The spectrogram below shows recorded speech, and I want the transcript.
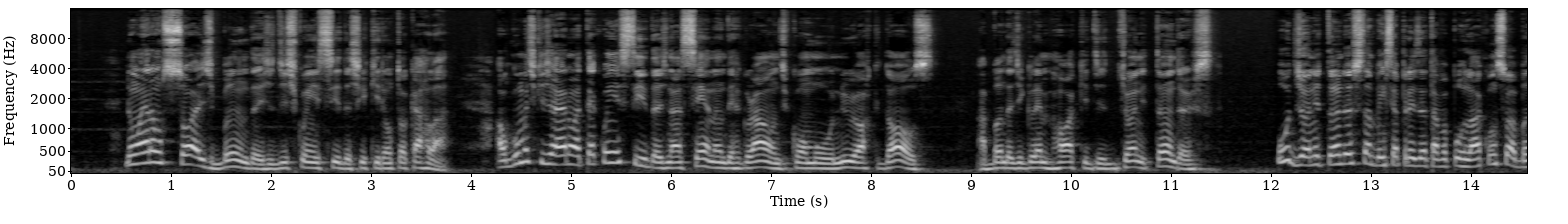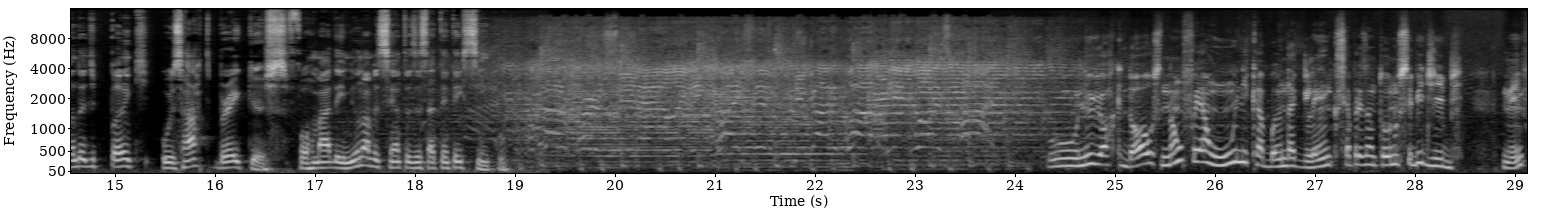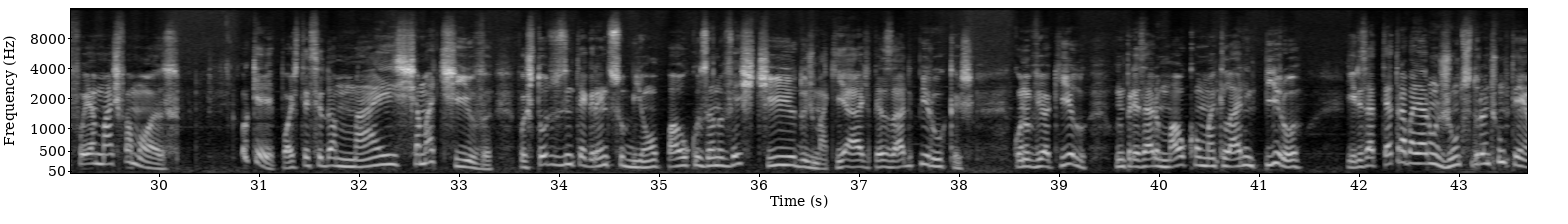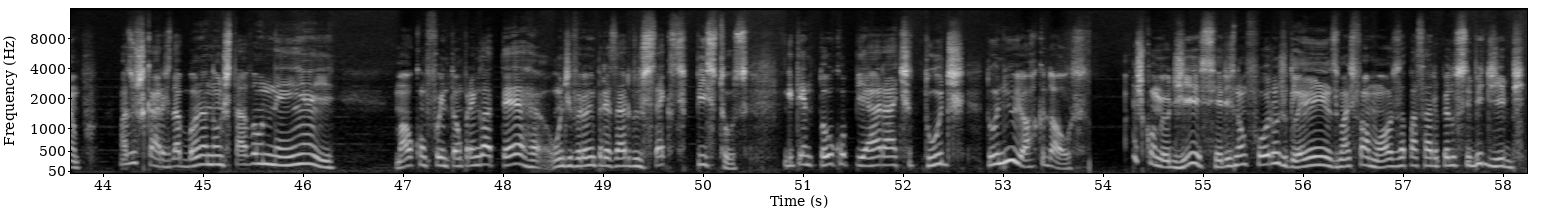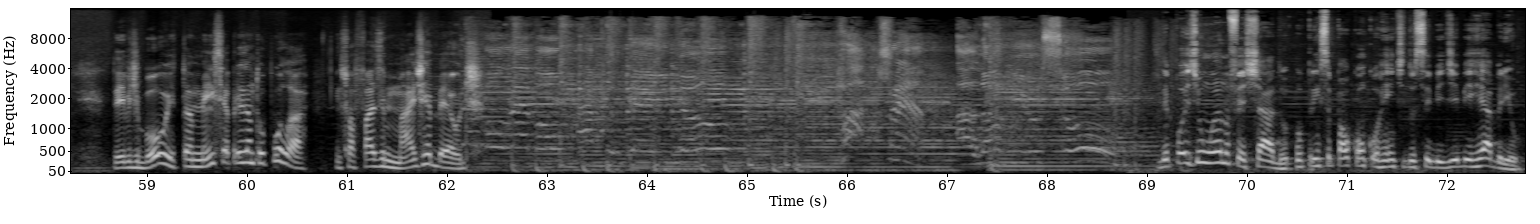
Não eram só as bandas desconhecidas que queriam tocar lá. Algumas que já eram até conhecidas na cena underground, como New York Dolls, a banda de glam rock de Johnny Thunders. O Johnny Thunders também se apresentava por lá com sua banda de punk, os Heartbreakers, formada em 1975. O New York Dolls não foi a única banda glam que se apresentou no CBGB, nem foi a mais famosa. Ok, pode ter sido a mais chamativa, pois todos os integrantes subiam ao palco usando vestidos, maquiagem pesada e perucas. Quando viu aquilo, o empresário Malcolm McLaren pirou. E eles até trabalharam juntos durante um tempo, mas os caras da banda não estavam nem aí. Malcolm foi então para a Inglaterra, onde virou empresário dos Sex Pistols e tentou copiar a atitude do New York Dolls. Mas como eu disse, eles não foram os glens mais famosos a passar pelo CBGB. David Bowie também se apresentou por lá, em sua fase mais rebelde. Depois de um ano fechado, o principal concorrente do CBGB reabriu.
